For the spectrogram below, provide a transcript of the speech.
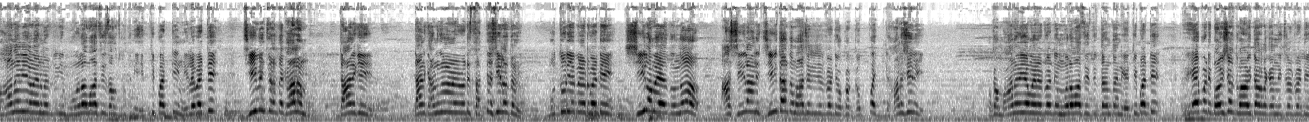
మానవీయమైనటువంటి మూలవాసి సంస్కృతిని ఎత్తిపట్టి నిలబెట్టి జీవించినంత కాలం దానికి దానికి అనుగుణమైనటువంటి సత్యశీలతని బుద్ధుడు చెప్పినటువంటి శీలం ఏదైతుందో ఆ శీలాన్ని జీవితాంతం ఆచరించేటువంటి ఒక గొప్ప జ్ఞానశీలి ఒక మానవీయమైనటువంటి మూలవాసి సిద్ధాంతాన్ని ఎత్తిపట్టి రేపటి భవిష్యత్ భావితారులకు అందించినటువంటి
